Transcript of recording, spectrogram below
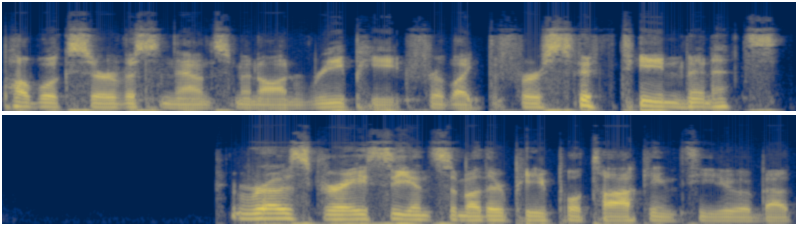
public service announcement on repeat for like the first 15 minutes. Rose Gracie and some other people talking to you about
